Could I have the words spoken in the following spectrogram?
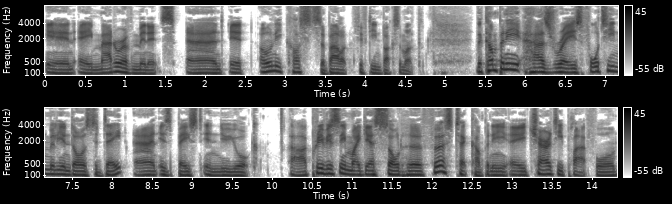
in a matter of minutes. And it only costs about 15 bucks a month. The company has raised $14 million to date and is based in New York. Uh, previously, my guest sold her first tech company, a charity platform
